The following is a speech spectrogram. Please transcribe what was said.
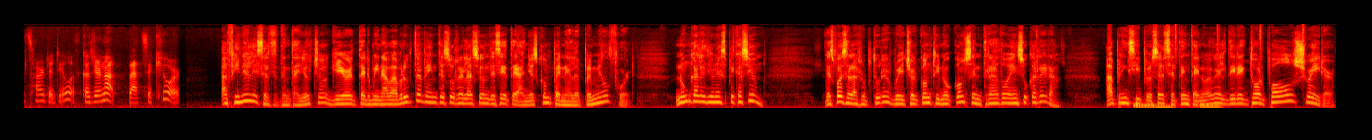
It's hard to deal with because you're not that secure. A finales del 78, Gere terminaba abruptamente su relación de siete años con Penelope Milford. Nunca le dio una explicación. Después de la ruptura, Richard continuó concentrado en su carrera. A principios del 79, el director Paul Schrader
